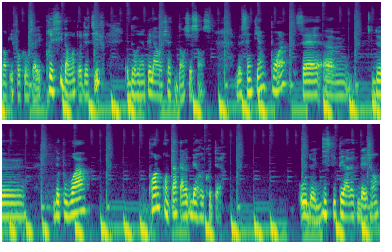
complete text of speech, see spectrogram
Donc, il faut que vous soyez précis dans votre objectif et d'orienter la recherche dans ce sens. Le cinquième point, c'est euh, de, pouvoir prendre contact avec des recruteurs ou de discuter avec des gens,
